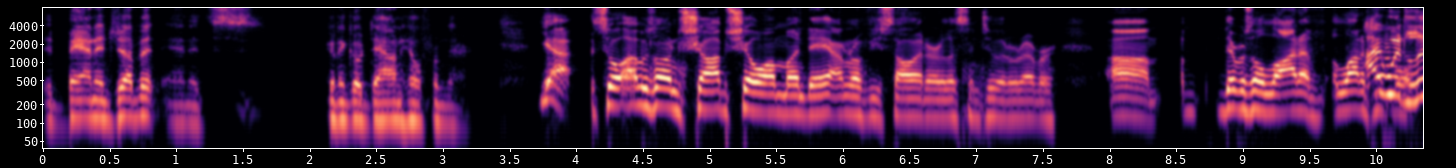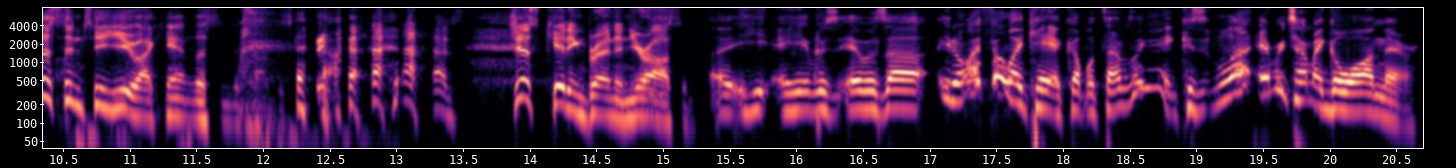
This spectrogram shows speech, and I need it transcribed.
advantage of it and it's going to go downhill from there. Yeah. So I was on Schaub's show on Monday. I don't know if you saw it or listened to it or whatever. Um, there was a lot of a lot of. I would listen to you. I can't listen to Tom. Just kidding. Just kidding, Brendan. You're awesome. Uh, he he was it was uh you know I felt like hey a couple times like hey because every time I go on there,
